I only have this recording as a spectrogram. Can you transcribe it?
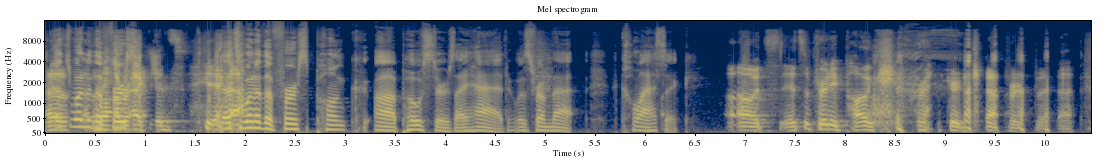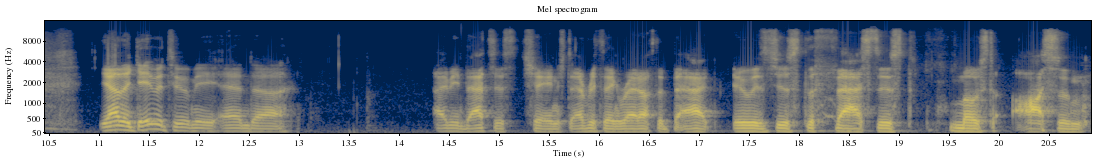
that's one of the first. Yeah. That's one of the first punk uh, posters I had. Was from that classic. Oh, it's it's a pretty punk record cover, but uh, yeah, they gave it to me, and uh, I mean that just changed everything right off the bat. It was just the fastest, most awesome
